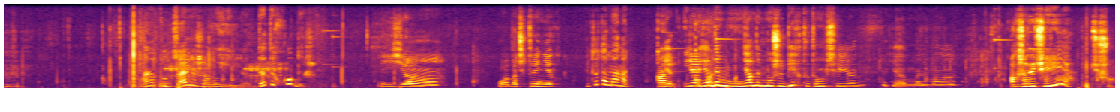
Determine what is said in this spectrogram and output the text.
У мене тут залежа вугілля. Де ти ходиш? Я. О, бачу твій нік. Іди до мене Я, камінь. я, я, не, я не можу бігти, тому що я. я в мене мало. А вже вечеріє? Чи що?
